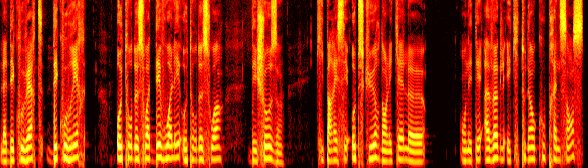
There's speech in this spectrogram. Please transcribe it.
la découverte, découvrir autour de soi, dévoiler autour de soi des choses qui paraissaient obscures, dans lesquelles euh, on était aveugle et qui tout d'un coup prennent sens.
